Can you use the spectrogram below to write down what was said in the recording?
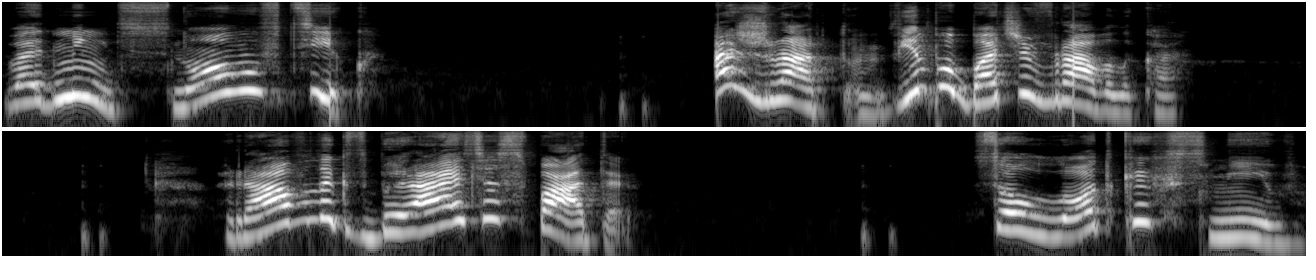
ведмідь знову втік. Аж раптом він побачив равлика. Равлик збирається спати. Солодких снів.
